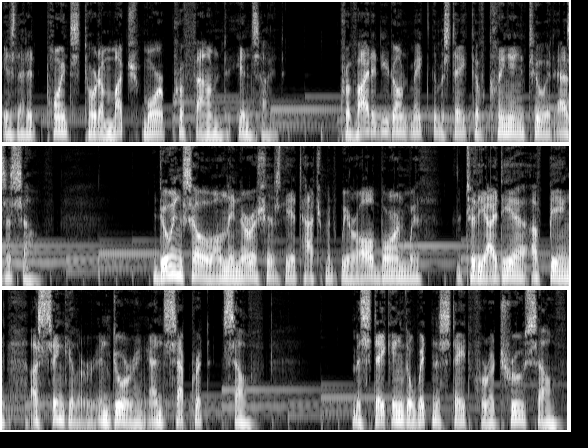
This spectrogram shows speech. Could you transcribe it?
is that it points toward a much more profound insight, provided you don't make the mistake of clinging to it as a self. Doing so only nourishes the attachment we are all born with to the idea of being a singular, enduring, and separate self Mistaking the witness state for a true self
